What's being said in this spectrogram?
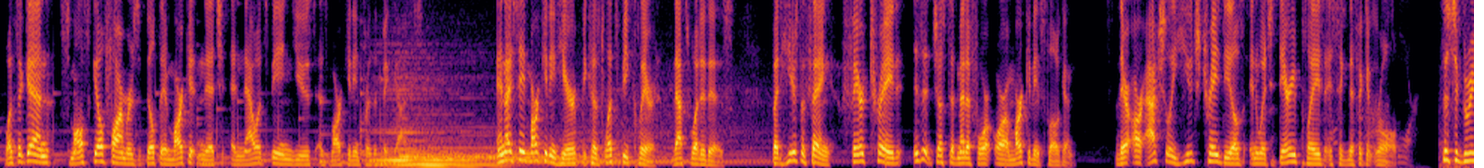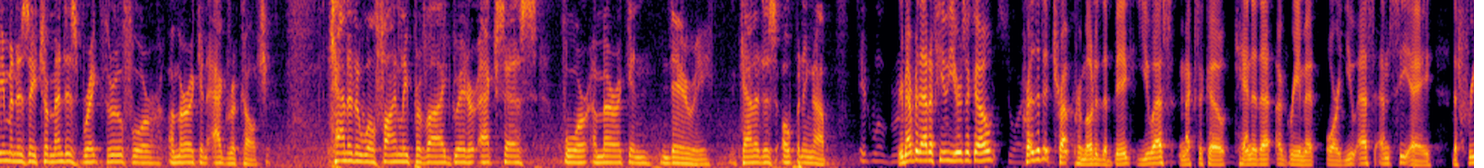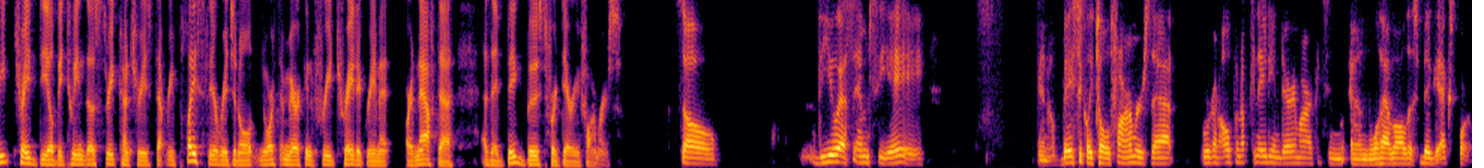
Once again, small scale farmers built a market niche and now it's being used as marketing for the big guys. And I say marketing here because let's be clear, that's what it is. But here's the thing fair trade isn't just a metaphor or a marketing slogan there are actually huge trade deals in which dairy plays a significant role. This agreement is a tremendous breakthrough for American agriculture. Canada will finally provide greater access for American dairy. Canada's opening up. Remember that a few years ago? President Trump promoted the big US Mexico Canada Agreement, or USMCA, the free trade deal between those three countries that replaced the original North American Free Trade Agreement, or NAFTA, as a big boost for dairy farmers. So the USMCA, you know, basically told farmers that we're going to open up Canadian dairy markets and, and we'll have all this big export.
